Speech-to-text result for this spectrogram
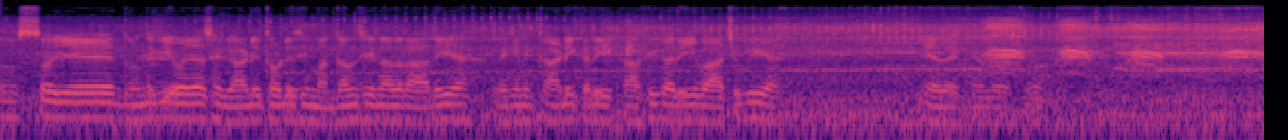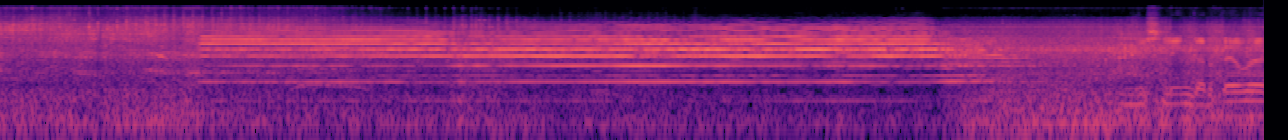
दोस्तों, ये धुंध की वजह से गाड़ी थोड़ी सी मध्यम सी नज़र आ रही है, लेकिन गाड़ी करीब, काफ़ी करीब आ चुकी है। ये देखें दोस्तों। मिसलिंग करते हुए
